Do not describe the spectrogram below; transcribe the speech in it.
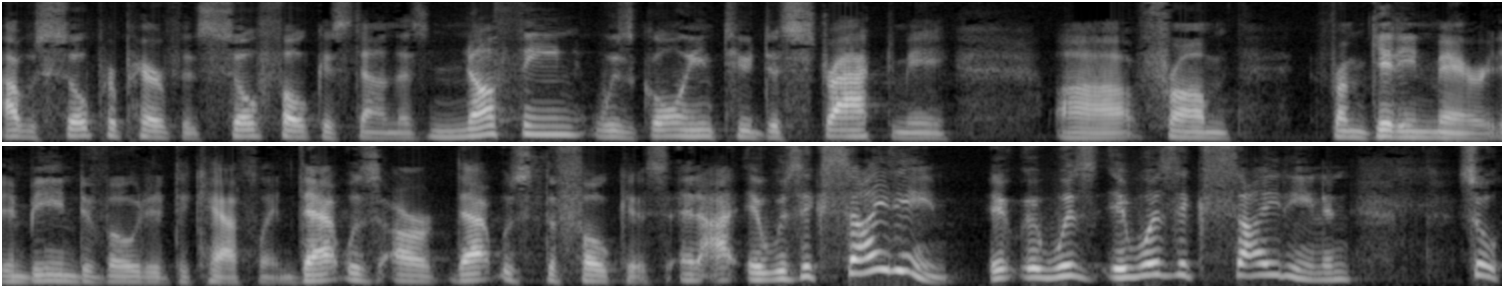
I was so prepared for this, so focused on this. Nothing was going to distract me uh, from from getting married and being devoted to Kathleen. That was our that was the focus, and I, it was exciting. It, it was it was exciting, and so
